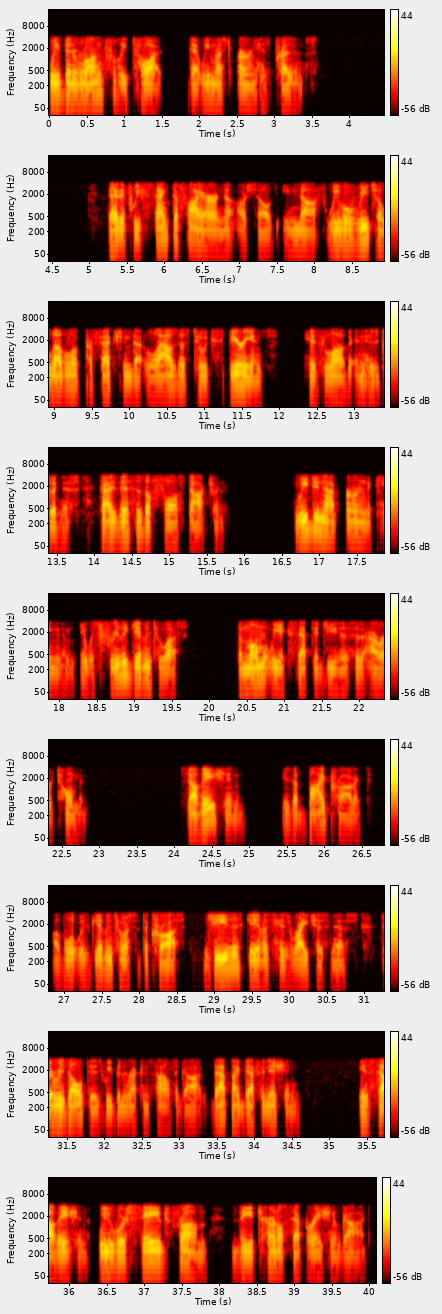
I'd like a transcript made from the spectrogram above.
We've been wrongfully taught that we must earn his presence. That if we sanctify our, ourselves enough, we will reach a level of perfection that allows us to experience his love and his goodness. Guys, this is a false doctrine. We do not earn the kingdom, it was freely given to us the moment we accepted Jesus as our atonement. Salvation is a byproduct of what was given to us at the cross. Jesus gave us his righteousness the result is we've been reconciled to God. That, by definition, is salvation. We were saved from the eternal separation of God.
